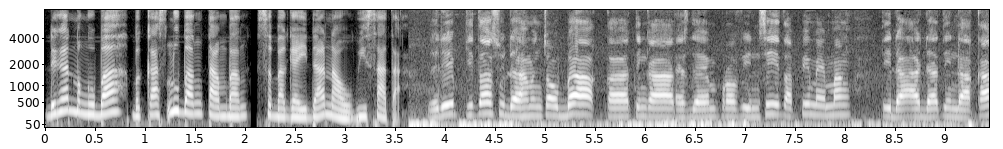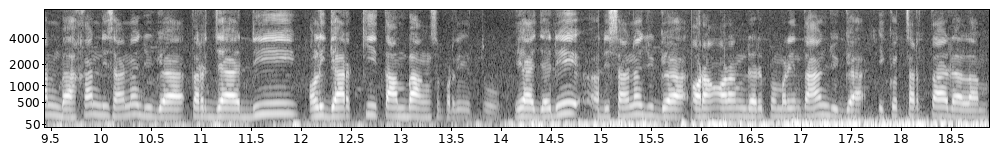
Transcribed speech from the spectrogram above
dengan mengubah bekas lubang tambang sebagai danau wisata. Jadi kita sudah mencoba ke tingkat SDM provinsi tapi memang tidak ada tindakan bahkan di sana juga terjadi oligarki tambang seperti itu. Ya, jadi eh, di sana juga orang-orang dari pemerintahan juga ikut serta dalam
